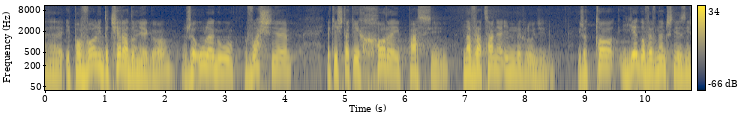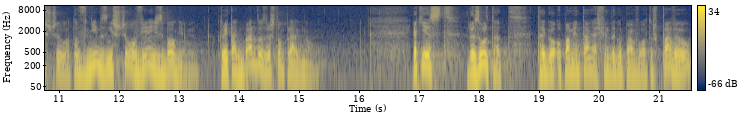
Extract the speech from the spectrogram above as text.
e, i powoli dociera do niego, że uległ właśnie jakiejś takiej chorej pasji nawracania innych ludzi. I że to jego wewnętrznie zniszczyło, to w nim zniszczyło więź z Bogiem, której tak bardzo zresztą pragnął. Jaki jest rezultat tego opamiętania świętego Pawła? Otóż Paweł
